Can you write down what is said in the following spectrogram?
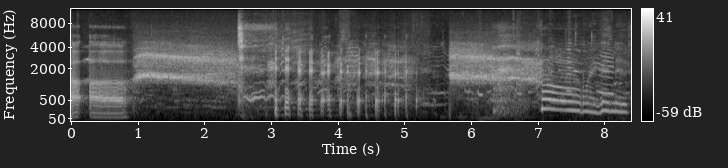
Uh-oh. Oh my goodness.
